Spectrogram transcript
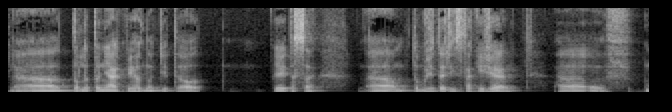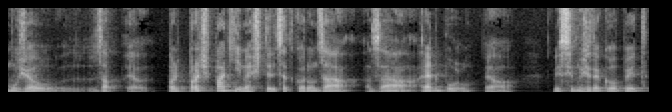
uh, tohle to nějak vyhodnotit. Jo. Podívejte se, to můžete říct taky, že uh, můžou, za, jo, pro, proč platíme 40 korun za, za Red Bull, jo? když si můžete koupit,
